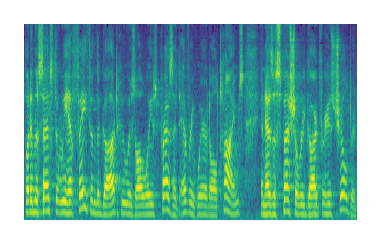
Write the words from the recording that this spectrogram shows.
but in the sense that we have faith in the God who is always present everywhere at all times and has a special regard for his children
